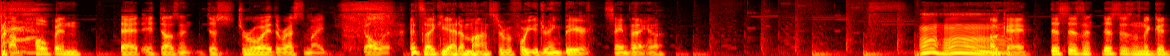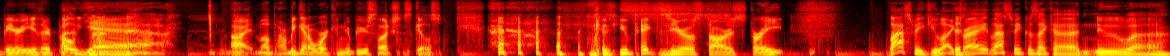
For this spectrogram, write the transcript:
So I'm hoping that it doesn't destroy the rest of my gullet. It's like you had a monster before you drink beer. Same thing, huh? Mm-hmm. Okay, this isn't this isn't a good beer either. But Oh it's not bad. yeah. All right, Mopar, we got to work on your beer selection skills because you picked zero stars straight. Last week you liked, This- right? Last week was like a new uh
